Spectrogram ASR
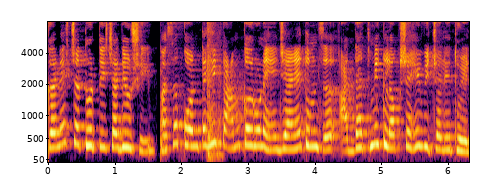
गणेश चतुर्थीच्या दिवशी असं कोणतंही काम करू नये ज्याने तुमचं आध्यात्मिक लक्ष हे विचलित होईल.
